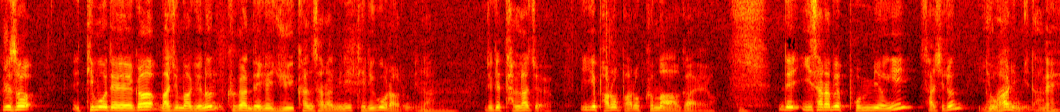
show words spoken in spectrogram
그래서 이 디모데가 마지막에는 그가 내게 유익한 사람이니 데리고 오라 그럽니다. 이렇게 달라져요. 이게 바로 바로 그 마가예요. 근데 이 사람의 본명이 사실은 요한입니다. 네.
